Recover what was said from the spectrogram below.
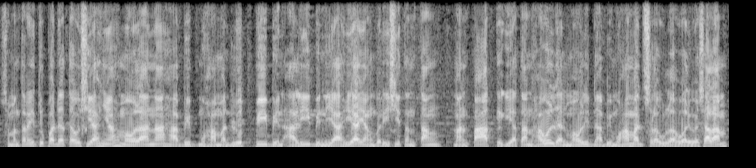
Sementara itu pada tausiahnya Maulana Habib Muhammad Lutfi bin Ali bin Yahya yang berisi tentang manfaat kegiatan haul dan Maulid Nabi Muhammad Alaihi Wasallam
